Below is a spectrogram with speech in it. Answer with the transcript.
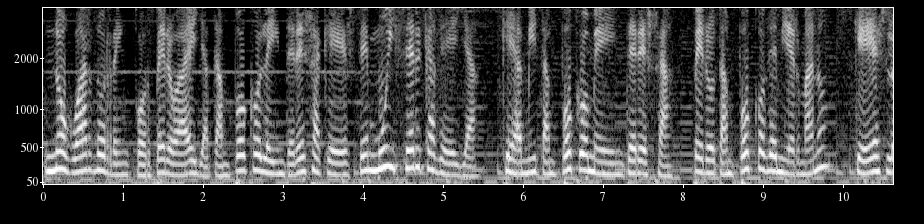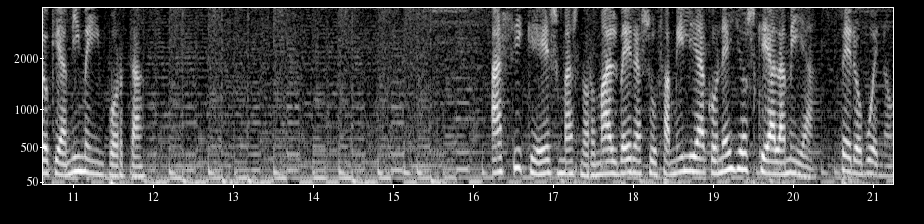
No guardo rencor pero a ella tampoco le interesa que esté muy cerca de ella, que a mí tampoco me interesa, pero tampoco de mi hermano, que es lo que a mí me importa. Así que es más normal ver a su familia con ellos que a la mía, pero bueno,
